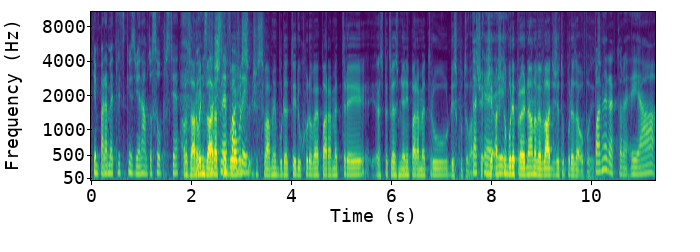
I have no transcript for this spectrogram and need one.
těm parametrickým změnám, to jsou prostě Ale zároveň vláda slibuje, že, že s vámi bude ty důchodové parametry, respektive změny parametrů diskutovat. Tak, že, že až to bude projednáno ve vládě, že to bude za opozici. Pane redaktore, já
